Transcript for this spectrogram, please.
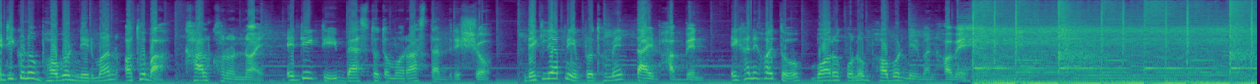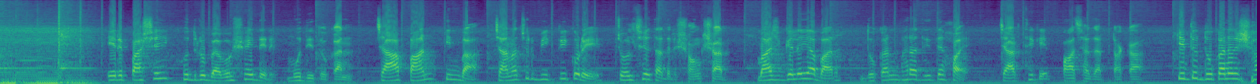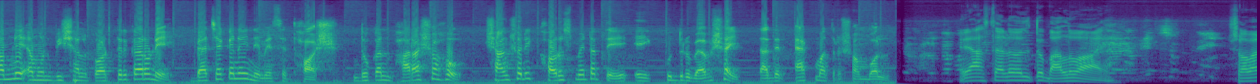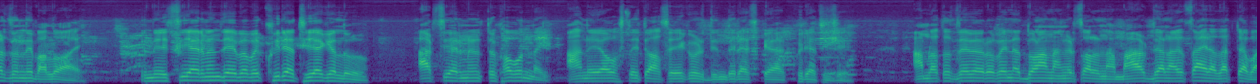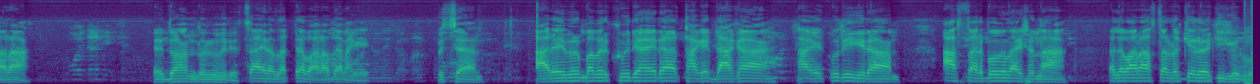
এটি কোনো ভবন নির্মাণ অথবা খাল খনন নয়। এটি একটি ব্যস্ততম রাস্তার দৃশ্য। দেখলে আপনি প্রথমে তাই ভাববেন, এখানে হয়তো বড় কোনো ভবন নির্মাণ হবে। এর পাশেই ক্ষুদ্র ব্যবসায়ীদের মুদি দোকান। চা, পান কিংবা চানাচুর বিক্রি করে চলছে তাদের সংসার। মাস গেলেই আবার দোকান ভাড়া দিতে হয় চার থেকে পাঁচ হাজার টাকা। কিন্তু দোকানের সামনে এমন বিশাল গর্তের কারণে বেচাকেনায় নেমেছে ধস। দোকান ভাড়া সহ সাংসারিক খরচ মেটাতে এই ক্ষুদ্র ব্যবসায়ী তাদের একমাত্র সম্বল। এই রাস্তাটা তো ভালো হয়। সবার জন্য ভালো হয়। কিন্তু চেয়ারম্যান যে এভাবে খুঁড়ে থিয়া গেল, আর চেয়ারম্যানের তো খবর নাই। আন এই অবস্থায় তো আছে একুশ দিন ধরে আজকে খুঁড়ে থিছে আমরা তো যে বেরোবে না দোকান আঙের চলে না। মার দেন চার হাজার টাকা ভাড়া। এই দোকান ধরে ঘুরে চার হাজার টাকা ভাড়া দেন বুঝছেন? আর এইবার বাবার খুঁড়ে হাইরা থাকে ঢাকা থাকে কুড়িগ্রাম। আস্তার বগল আসে না। তাহলে আর রাস্তাটা কে রয়ে কি করব?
